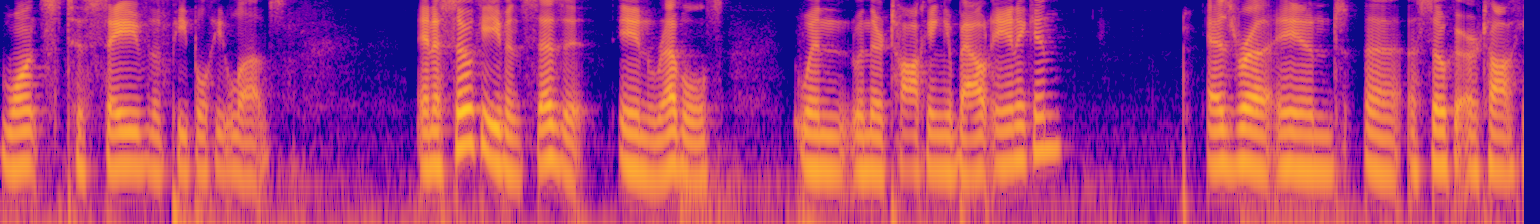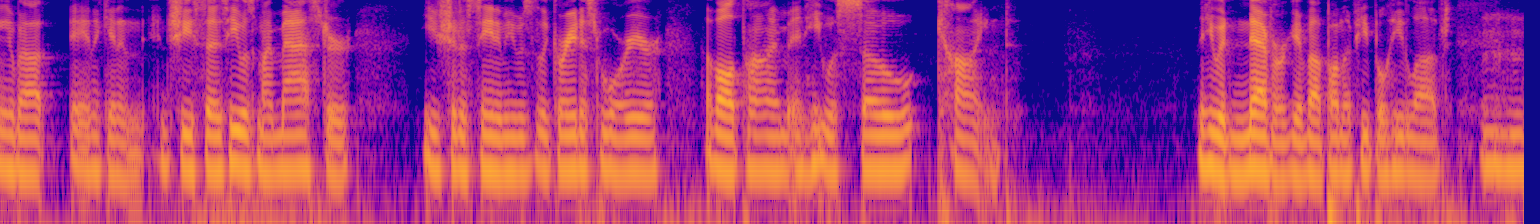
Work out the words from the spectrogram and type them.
wants to save the people he loves and Ahsoka even says it in Rebels when when they're talking about Anakin Ezra and uh, Ahsoka are talking about Anakin, and, and she says he was my master. You should have seen him. He was the greatest warrior of all time, and he was so kind that he would never give up on the people he loved. Mm-hmm.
